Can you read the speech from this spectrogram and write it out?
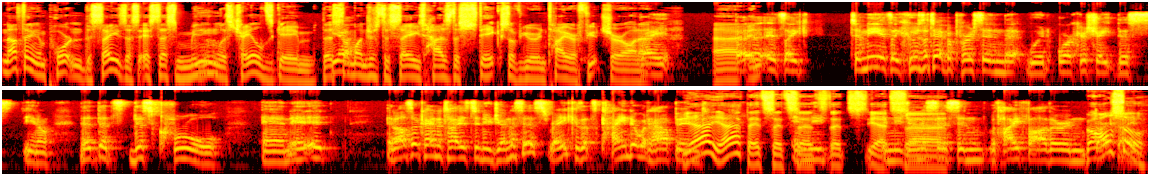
nothing important decides this. It's this meaningless child's game that Mm-hmm. Yeah. someone just decides has the stakes of your entire future on it. right Uh, But and- it's like to me, it's like who's the type of person that would orchestrate this? You know, that that's this cruel, and it it, it also kind of ties to New Genesis, right? Because that's kind of what happened. yeah, yeah, that's it's, New- it's yeah, in it's New uh, Genesis and with High Father and. But Darkseid. also,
